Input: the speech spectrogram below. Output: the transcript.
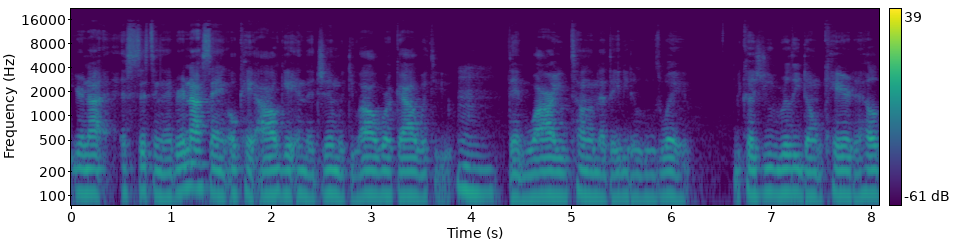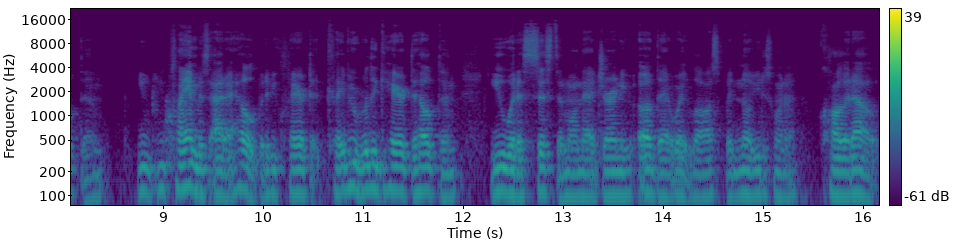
You're not assisting them. If you're not saying, okay, I'll get in the gym with you, I'll work out with you, mm-hmm. then why are you telling them that they need to lose weight? Because you really don't care to help them. You, you claim it's out of help, but if you cared to, if you really cared to help them, you would assist them on that journey of that weight loss. But no, you just want to call it out.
